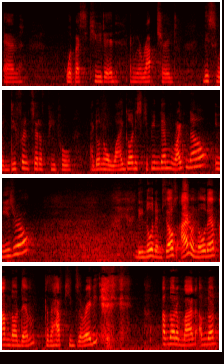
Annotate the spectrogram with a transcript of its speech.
and were persecuted and were raptured. These were different set of people. I don't know why God is keeping them right now in Israel. They know themselves. I don't know them. I'm not them because I have kids already. I'm not a man. I'm not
